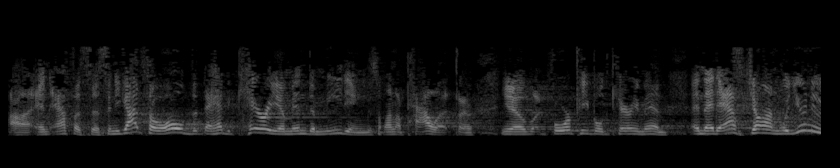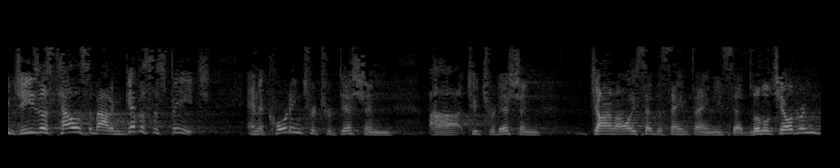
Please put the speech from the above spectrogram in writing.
uh, in Ephesus, and he got so old that they had to carry him into meetings on a pallet. Or, you know, four people would carry him in, and they'd ask John, "Well, you knew Jesus. Tell us about him. Give us a speech." And according to tradition, uh, to tradition, John always said the same thing. He said, "Little children,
